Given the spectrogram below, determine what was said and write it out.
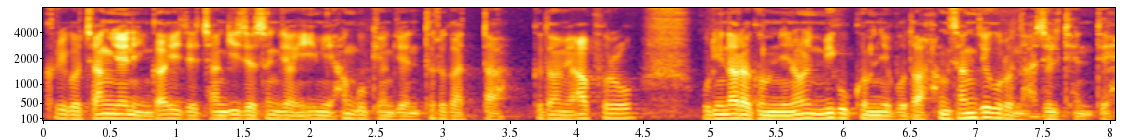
그리고 작년인가 이제 장기 저성장이 이미 한국 경제는 들어갔다. 그 다음에 앞으로 우리나라 금리는 미국 금리보다 항상적으로 낮을 텐데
